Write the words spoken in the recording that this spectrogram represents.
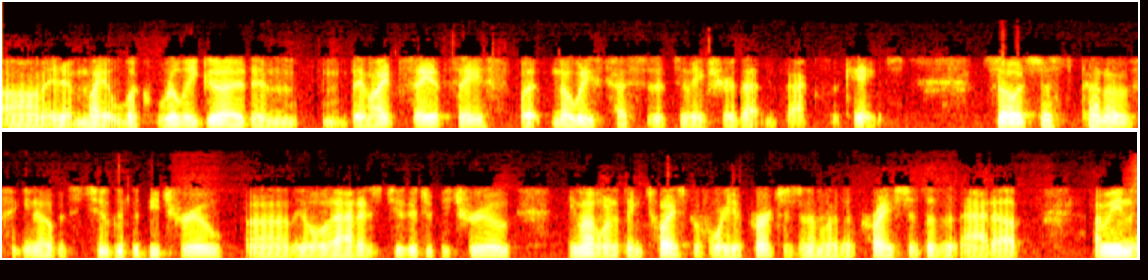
um, and it might look really good, and they might say it's safe, but nobody's tested it to make sure that in fact is the case. So it's just kind of, you know, if it's too good to be true, uh, the old adage, too good to be true, you might want to think twice before you purchase them, or the price just doesn't add up. I mean,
